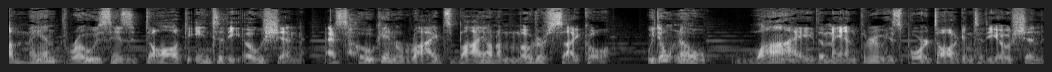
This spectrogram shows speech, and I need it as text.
a man throws his dog into the ocean as Hogan rides by on a motorcycle. We don't know why the man threw his poor dog into the ocean,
